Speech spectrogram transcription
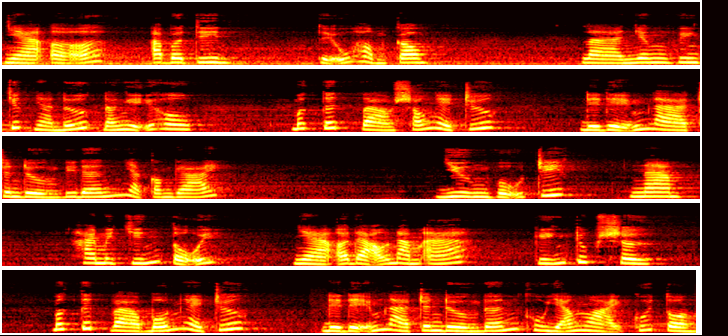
nhà ở Aberdeen, tiểu Hồng Kông. Là nhân viên chức nhà nước đã nghỉ hưu, mất tích vào 6 ngày trước, địa điểm là trên đường đi đến nhà con gái. Dương Vũ Triết, nam, 29 tuổi, nhà ở đảo Nam Á, kiến trúc sư, mất tích vào 4 ngày trước, địa điểm là trên đường đến khu giả ngoại cuối tuần.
